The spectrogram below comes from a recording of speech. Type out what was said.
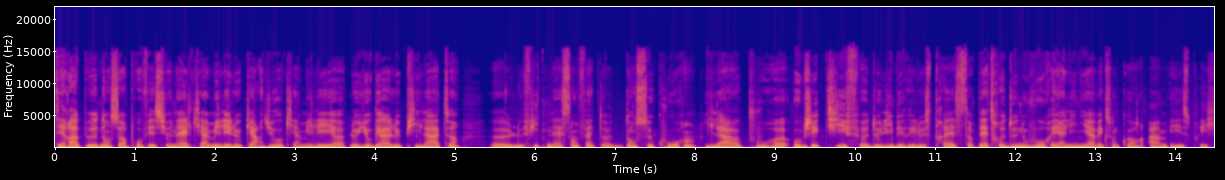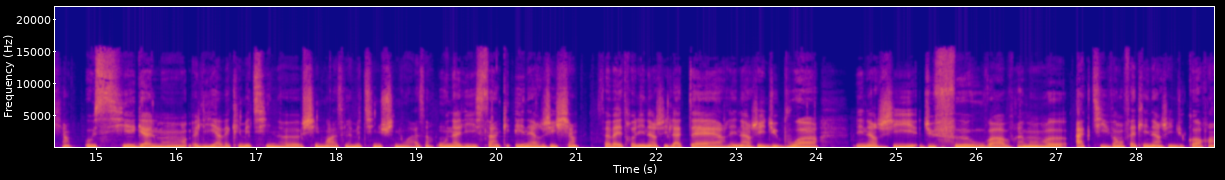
thérapeute, danseur professionnel qui a mêlé le cardio, qui a mêlé euh, le yoga, le pilate. le fitness en fait dans ce cours il a pour objectif de libérer le stress d'être de nouveau réaligné avec son corps âme et esprit aussi également lié avec les médecines chinoises la médecine chinoise on allie cinq énergies ça va être l'énergie de la terre l'énergie du bois l'énergie du feu, où on va vraiment euh, activer en fait l'énergie du corps,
